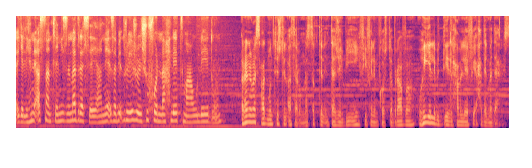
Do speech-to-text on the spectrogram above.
يلي هن أصلا تلاميذ المدرسة يعني إذا بيقدروا يجوا يشوفوا النحلات مع أولادهم. رنا مسعد منتجة الأثر ومنسقة الإنتاج البيئي في فيلم كوستا برافا وهي اللي بتدير الحملة في أحد المدارس.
